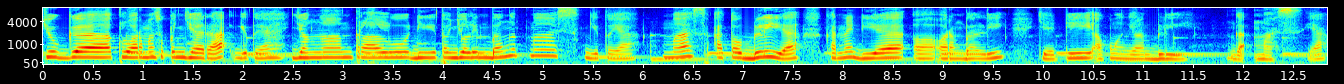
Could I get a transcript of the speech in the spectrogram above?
juga keluar masuk penjara gitu ya jangan terlalu ditonjolin banget mas gitu ya. Mas atau beli ya karena dia uh, orang Bali jadi aku manggil beli nggak mas ya.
